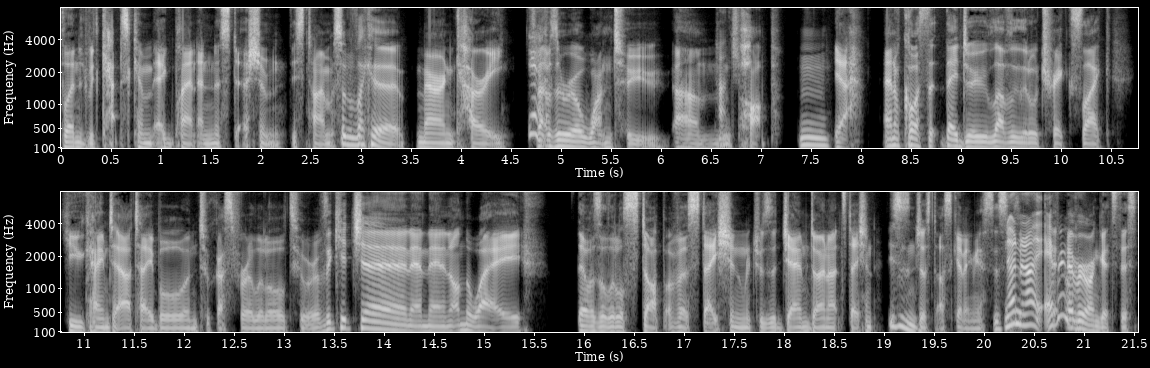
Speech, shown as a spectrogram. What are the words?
blended with capsicum, eggplant, and nasturtium this time. Sort of like a marron curry. Yeah. So that was a real one-two um, pop. Mm. Yeah. And of course, they do lovely little tricks like Hugh came to our table and took us for a little tour of the kitchen. And then on the way, there was a little stop of a station, which was a jam donut station. This isn't just us getting this. This No, is, no, no. Everyone. everyone gets this.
